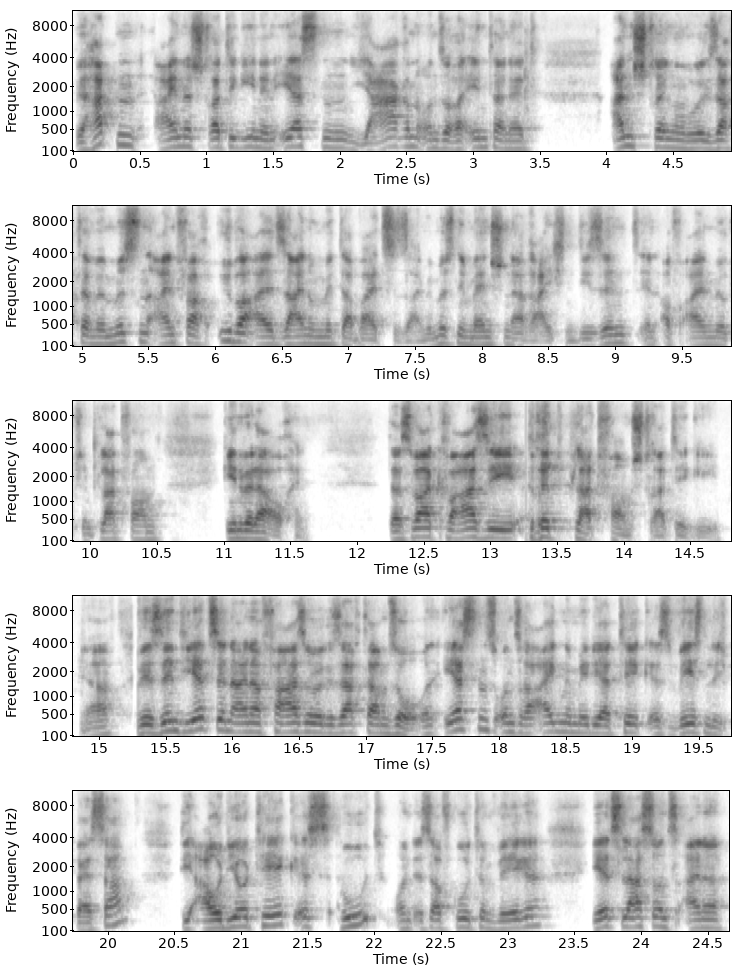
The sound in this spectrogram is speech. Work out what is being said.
Wir hatten eine Strategie in den ersten Jahren unserer Internet-Anstrengung, wo wir gesagt haben, wir müssen einfach überall sein, um mit dabei zu sein. Wir müssen die Menschen erreichen. Die sind in, auf allen möglichen Plattformen. Gehen wir da auch hin. Das war quasi Drittplattformstrategie. Ja. Wir sind jetzt in einer Phase, wo wir gesagt haben, so, und erstens, unsere eigene Mediathek ist wesentlich besser. Die Audiothek ist gut und ist auf gutem Wege. Jetzt lass uns eine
